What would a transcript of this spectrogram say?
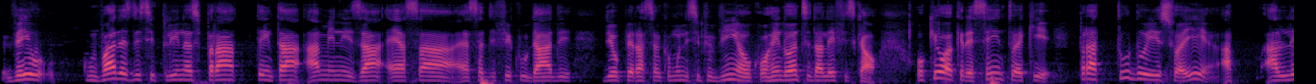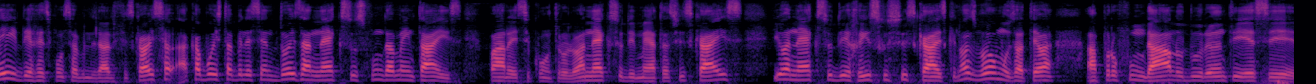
veio com várias disciplinas para tentar amenizar essa, essa dificuldade de operação que o município vinha ocorrendo antes da lei fiscal. O que eu acrescento é que, para tudo isso aí, a, a lei de responsabilidade fiscal acabou estabelecendo dois anexos fundamentais para esse controle: o anexo de metas fiscais e o anexo de riscos fiscais, que nós vamos até aprofundá-lo durante, esse,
